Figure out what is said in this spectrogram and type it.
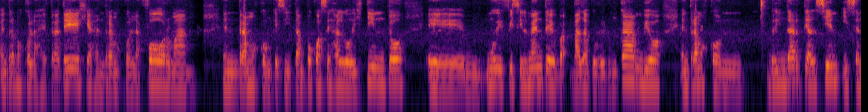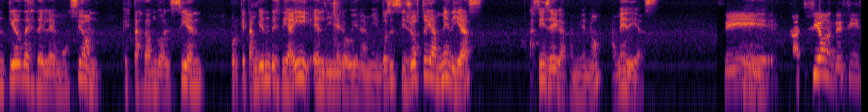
entramos con las estrategias, entramos con la forma, entramos con que si tampoco haces algo distinto, eh, muy difícilmente vaya a ocurrir un cambio. Entramos con brindarte al 100 y sentir desde la emoción que estás dando al 100, porque también desde ahí el dinero viene a mí. Entonces, si yo estoy a medias, así llega también, ¿no? A medias. Sí. Eh, acción, decís,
